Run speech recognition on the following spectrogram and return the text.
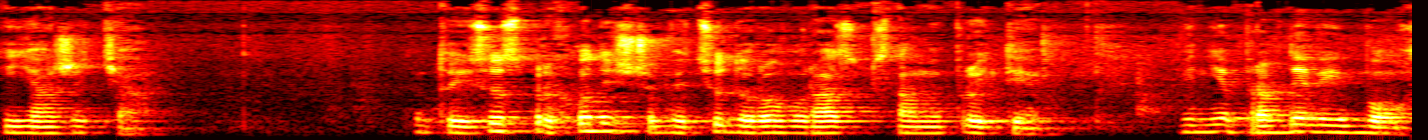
і я життя. Тобто Ісус приходить, щоб цю дорогу разом з нами пройти. Він є правдивий Бог,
